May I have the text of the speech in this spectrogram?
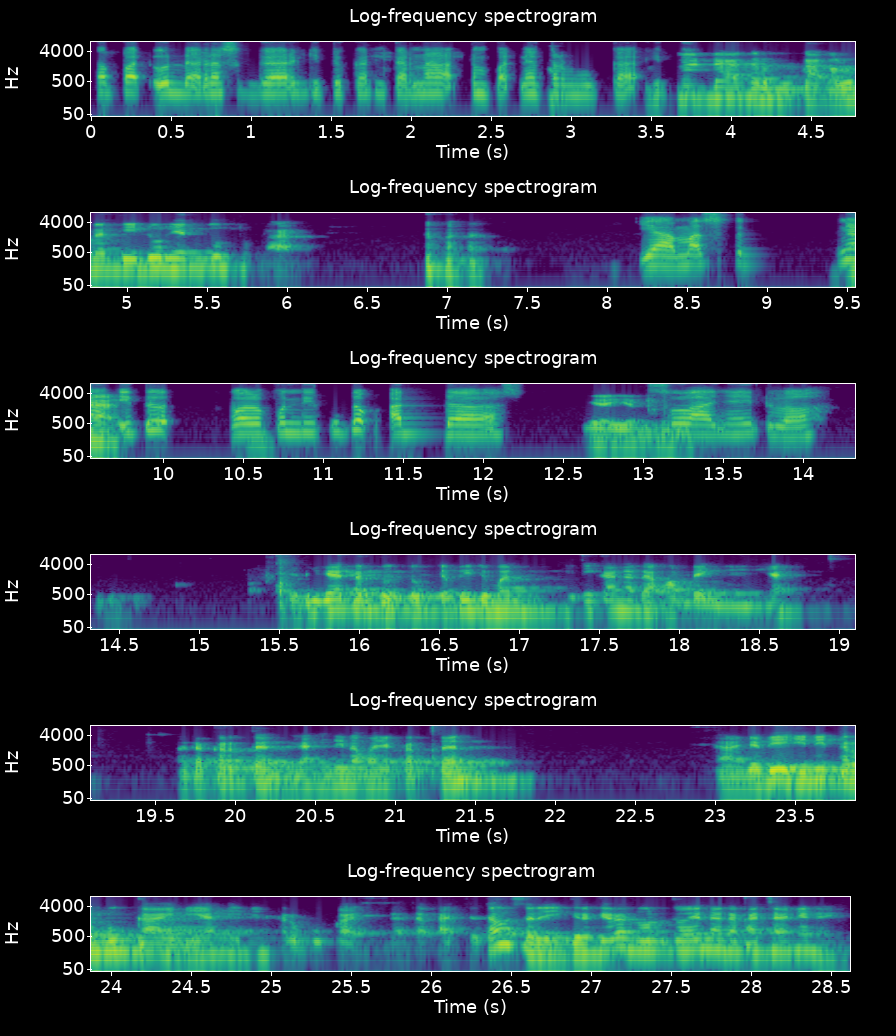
dapat udara segar gitu kan karena tempatnya terbuka gitu. Ada terbuka. Kalau udah tidur ya tutup. Ah. Ya, maksudnya Nah. itu walaupun ditutup ada Ya, ya. benar. selanya itu loh. Jadi dia tertutup, tapi cuman ini kan ada hordengnya ini ya. Ada curtain ya, ini namanya curtain. Nah, jadi ini terbuka ini ya, ini terbuka, tidak ada kaca. Tahu sering, kira-kira menurut kalian ada kacanya nggak? ini?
